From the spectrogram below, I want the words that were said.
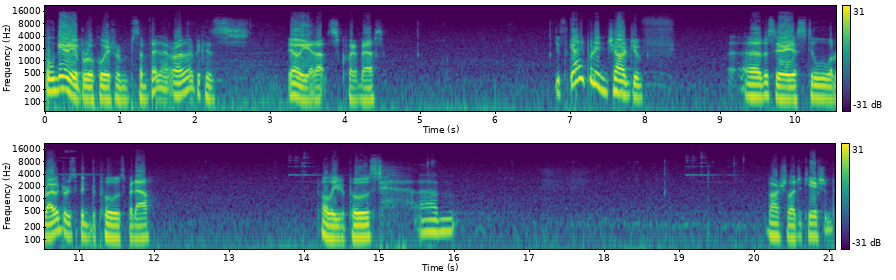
Bulgaria broke away from something or other because... Oh yeah, that's quite a mess. Is the guy put in charge of uh, this area still around or has he been deposed by now? Probably deposed. Um, martial education.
